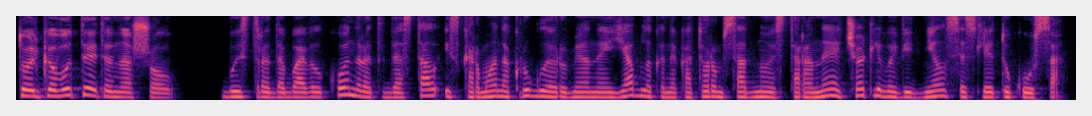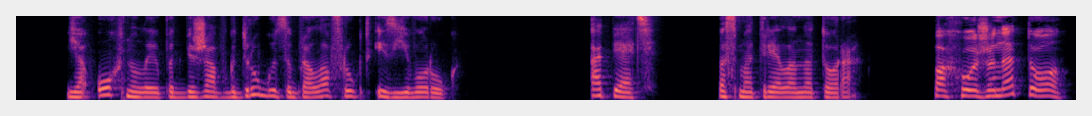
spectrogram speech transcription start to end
«Только вот это нашел!» Быстро добавил Конрад и достал из кармана круглое румяное яблоко, на котором с одной стороны отчетливо виднелся след укуса. Я охнула и, подбежав к другу, забрала фрукт из его рук. «Опять», — посмотрела на Тора. «Похоже на то!»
